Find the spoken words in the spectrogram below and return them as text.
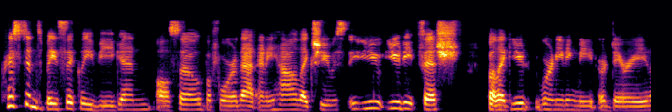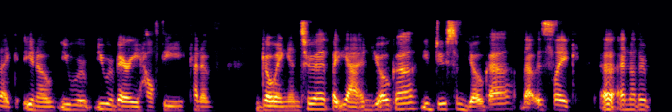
Kristen's basically vegan also before that anyhow. Like she was you you'd eat fish, but like you weren't eating meat or dairy. Like, you know, you were you were very healthy kind of going into it. But yeah, and yoga, you do some yoga. That was like a, another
